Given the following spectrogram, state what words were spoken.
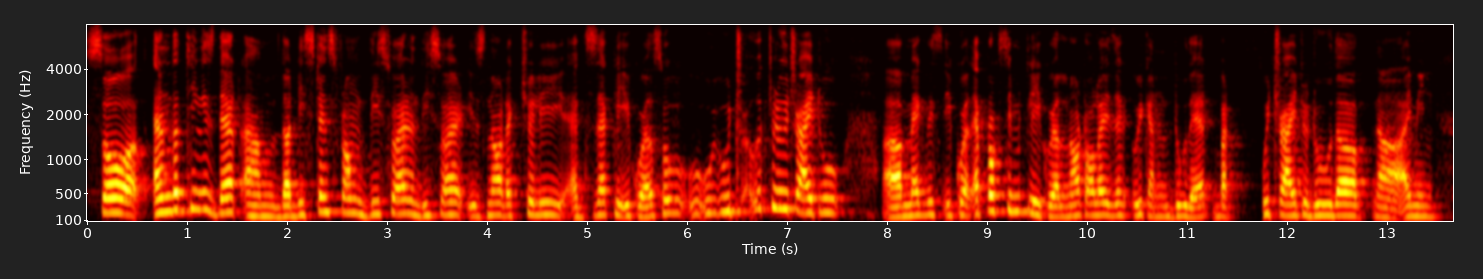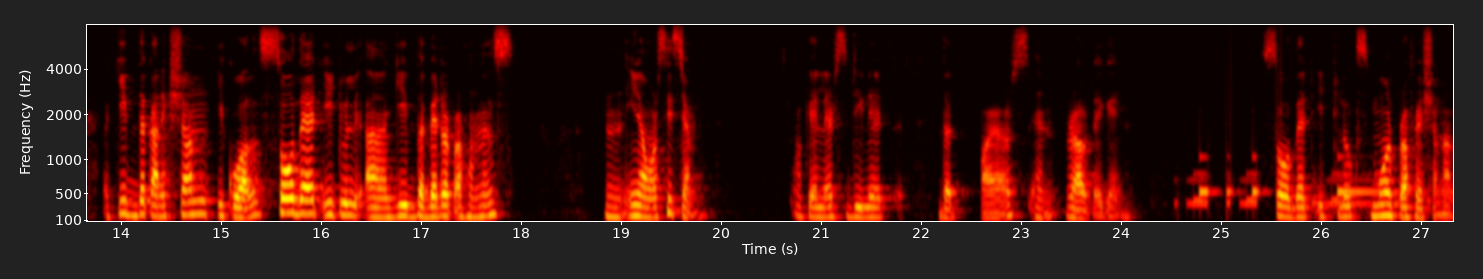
so another thing is that um, the distance from this wire and this wire is not actually exactly equal. So we, we, we actually try to uh, make this equal approximately equal. Not always we can do that but we try to do the uh, I mean keep the connection equal so that it will uh, give the better performance mm, in our system. Okay let's delete the wires and route again so that it looks more professional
